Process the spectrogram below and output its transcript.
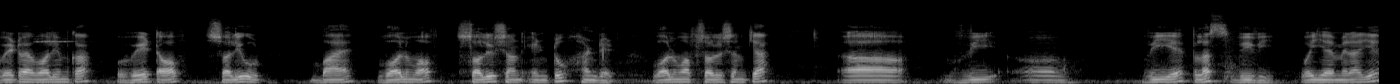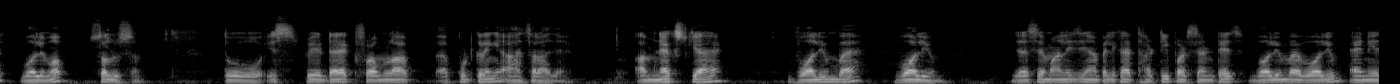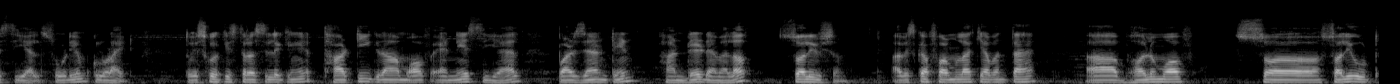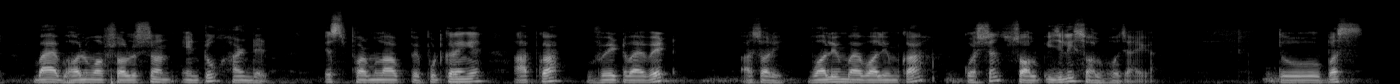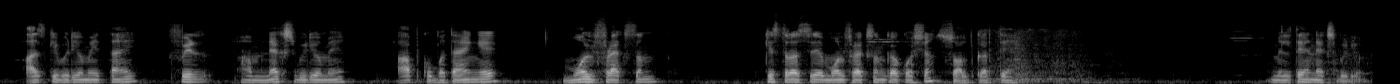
वेट बाय वॉल्यूम का weight of solute by volume of solution into hundred. Volume of solution क्या? V V A plus V V वही है मेरा ये वॉल्यूम ऑफ़ सॉल्यूशन। तो इस पे डायरेक्ट फार्मूला पुट करेंगे आंसर आ जाए। अब नेक्स्ट क्या है? वॉल्यूम बाय वॉल्यूम जैसे मान लीजिए यहाँ पे लिखा है thirty percentage volume by volume N sodium chloride तो इसको किस तरह से लिखेंगे? Thirty gram of N A C L present in hundred M L of solution अब इसका फॉर्मूला क्या बनता है? Volume of solute by volume of solution into hundred इस फार्मूला पे पुट करेंगे। आपका weight by weight sorry volume by volume का क्वेश्चन सॉल्व इजीली सॉल्व हो जाएगा। तो बस आज के वीडियो में इतना ही। फिर हम नेक्स्ट वीडियो में आपको बताएँगे मोल फ्रैक्शन किस तरह से मोल फ्रैक्शन का क्वेश्चन सॉल्व करते हैं। मिलते हैं नेक्स्ट वीडियो में।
